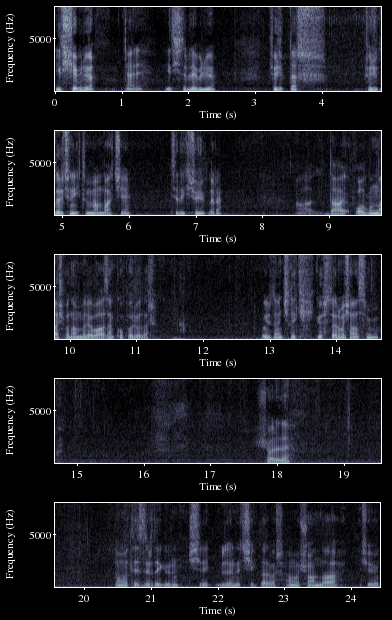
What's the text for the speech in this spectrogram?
Yetişebiliyor. Yani yetiştirilebiliyor. Çocuklar çocuklar için gittim ben bahçeye. Lisedeki çocuklara. Daha olgunlaşmadan böyle bazen koparıyorlar. O yüzden çilek gösterme şansım yok. Şöyle de domatesleri de görün. Çilek, üzerinde çiçekler var ama şu an daha şey yok.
